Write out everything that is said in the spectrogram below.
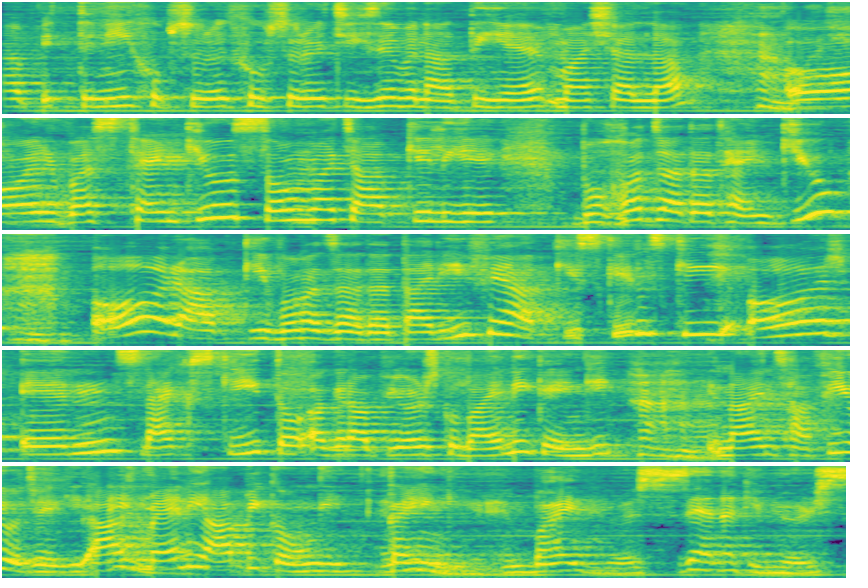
आप इतनी खूबसूरत खूबसूरत चीज़ें बनाती हैं माशाल्लाह। हाँ, और बस थैंक यू सो मच आपके लिए। बहुत ज़्यादा थैंक यू और आपकी बहुत ज़्यादा तारीफ़ है आपकी स्किल्स की और इन स्नैक्स की। तो अगर आप व्यूअर्स को बाय नहीं कहेंगी हाँ, हाँ। ना इंसाफी हो जाएगी। आज मैं नहीं आप ही कहूँगी। कहेंगी। बाय व्यूअर्स जैना की व्यूअर्स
